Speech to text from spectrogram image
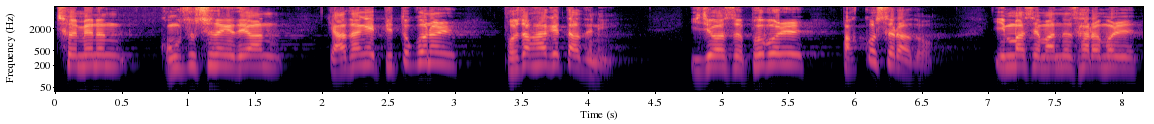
처음에는 공수처장에 대한 야당의 비토권을 보장하겠다더니 이제 와서 법을 바꿔서라도 입맛에 맞는 사람을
